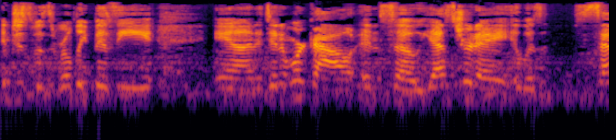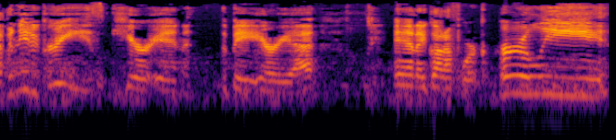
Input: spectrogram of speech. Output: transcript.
It just was really busy and it didn't work out. And so yesterday it was 70 degrees here in the Bay Area and I got off work early.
